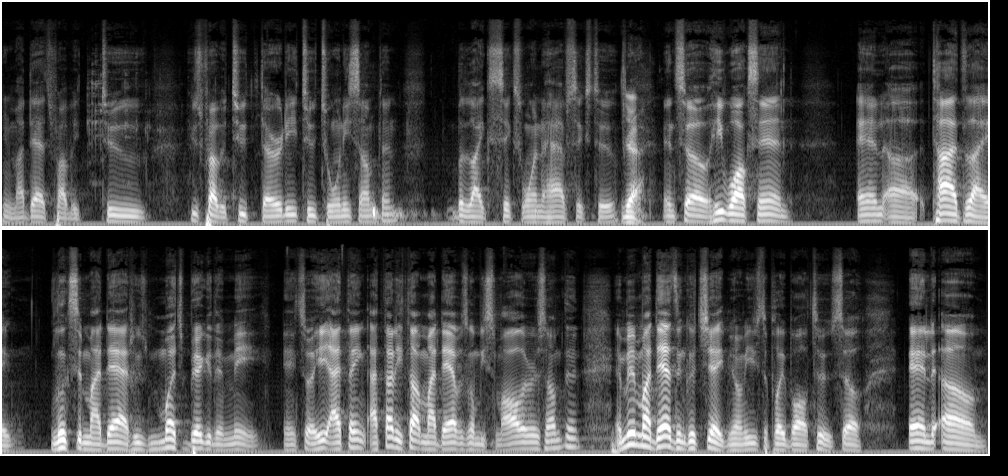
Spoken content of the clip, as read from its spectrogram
you know, my dad's probably two, he was probably 230, 220 something, but like six one and a half, six two. Yeah. And so he walks in, and uh, Todd's like looks at my dad, who's much bigger than me. And so he, I think, I thought he thought my dad was gonna be smaller or something. And me and my dad's in good shape. You know, he used to play ball too. So, and um,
